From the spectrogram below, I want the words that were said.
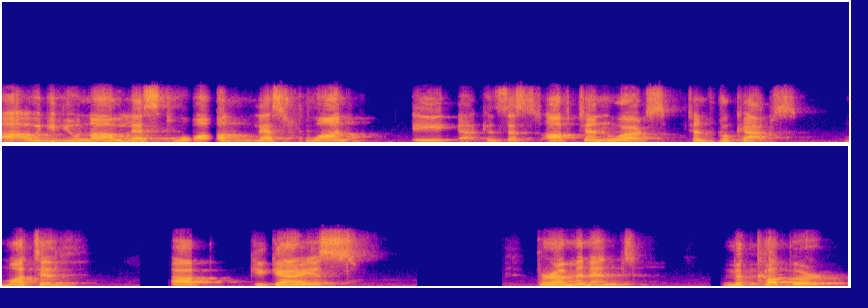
I will give you now list one. List one uh, consists of 10 words, 10 vocabs. Motive, uh, gregarious, permanent, macabre,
